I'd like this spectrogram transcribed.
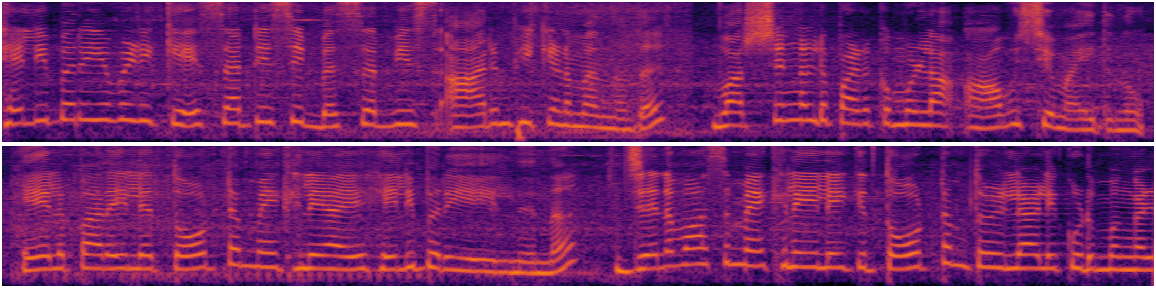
ഹെലിബറിയ വഴി K S R T C bus service ആരംഭിക്കണമെന്നത് വർഷങ്ങളുടെ പഴക്കമുള്ള ആവശ്യമായിരുന്നു. ഏലപ്പാറയിലെ തോട്ടം മേഖലയായ ഹെലിബറിയയിൽ നിന്ന് ജനവാസ മേഖലയിലേക്ക് തോട്ടം തൊഴിലാളി കുടുംബങ്ങൾ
